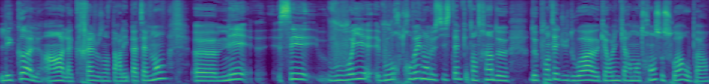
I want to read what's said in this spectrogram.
l'école, hein, la crèche, vous en parlez pas tellement, mais c'est vous voyez, vous vous retrouvez dans le système qui est en train de, de pointer du doigt Caroline Carmentran ce soir ou pas?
